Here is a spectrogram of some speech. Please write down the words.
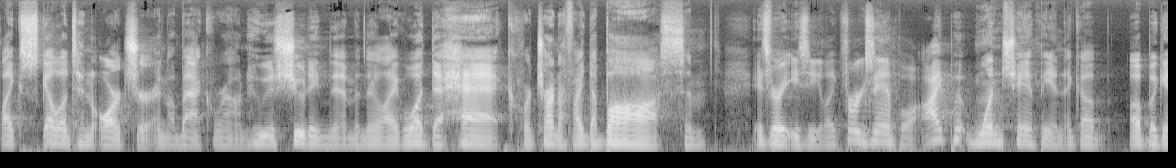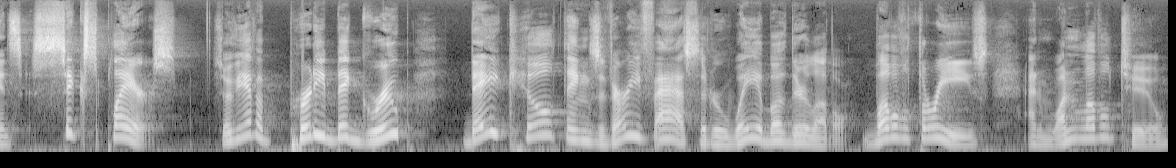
like skeleton archer in the background who is shooting them, and they're like, "What the heck? We're trying to fight the boss." And it's very easy. Like for example, I put one champion up, up against six players. So if you have a pretty big group, they kill things very fast that are way above their level. Level threes and one level two,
